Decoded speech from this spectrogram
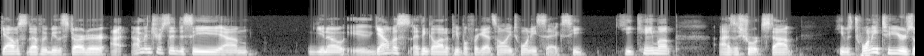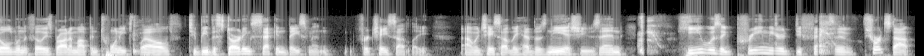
Galvis will definitely be the starter. I, am interested to see. Um, you know, Galvis. I think a lot of people forget it's only 26. He he came up as a shortstop. He was 22 years old when the Phillies brought him up in 2012 to be the starting second baseman for Chase Utley uh, when Chase Utley had those knee issues. And he was a premier defensive shortstop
